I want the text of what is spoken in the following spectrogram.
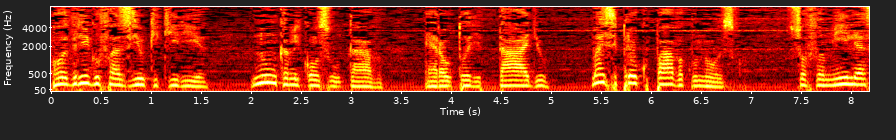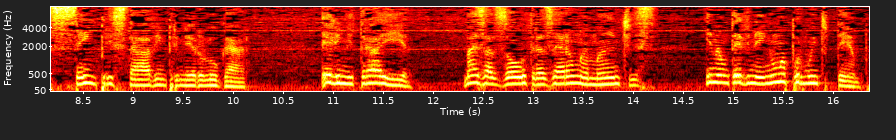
Rodrigo fazia o que queria. Nunca me consultava. Era autoritário, mas se preocupava conosco. Sua família sempre estava em primeiro lugar. Ele me traía, mas as outras eram amantes e não teve nenhuma por muito tempo.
